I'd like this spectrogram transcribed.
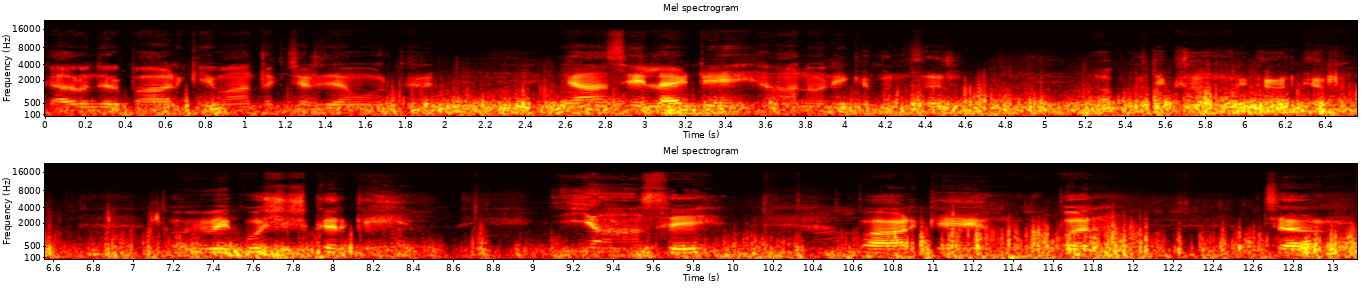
कारुंजर पहाड़ की, वहाँ तक चढ़ जाऊँ और फिर यहाँ से लाइटें ऑन होने के मंजर आपको दिखाऊँ रिकॉर्ड कर तो अभी मैं कोशिश करके यहाँ से पहाड़ के ऊपर चढ़ रहा हूँ।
